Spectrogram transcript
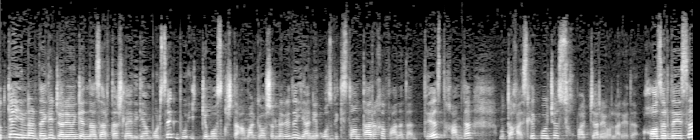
O'tgan yillardagi jarayonga nazar tashlaydigan bo'lsak bu ikki bosqichda amalga oshirilar edi ya'ni o'zbekiston tarixi fanidan test hamda mutaxassislik bo'yicha suhbat jarayonlari edi. Hozirda esa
